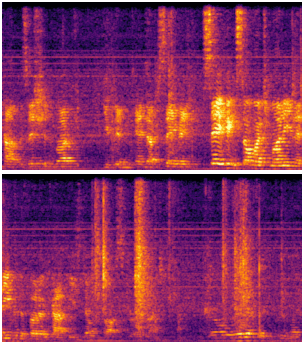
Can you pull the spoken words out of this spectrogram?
composition book, you can end up saving saving so much money that even the photocopies don't cost very much. So we'll have to include like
